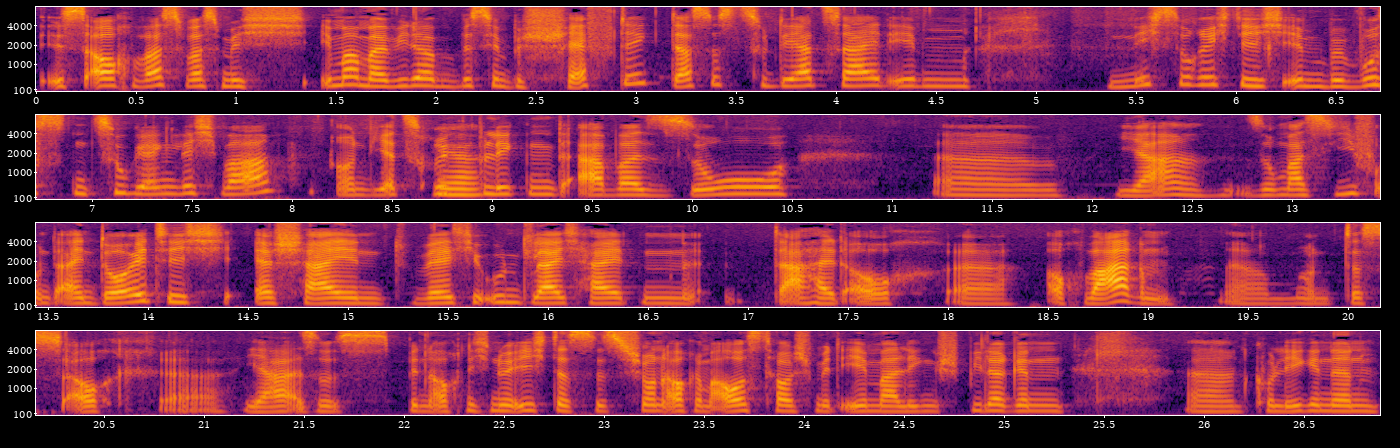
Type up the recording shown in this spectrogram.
ist auch was, was mich immer mal wieder ein bisschen beschäftigt, dass es zu der Zeit eben nicht so richtig im Bewussten zugänglich war. Und jetzt rückblickend ja. aber so, äh, ja, so massiv und eindeutig erscheint, welche Ungleichheiten da halt auch, äh, auch waren. Ähm, und das auch, äh, ja, also es bin auch nicht nur ich, das ist schon auch im Austausch mit ehemaligen Spielerinnen äh, und Kolleginnen,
